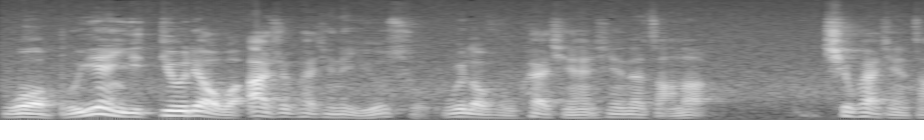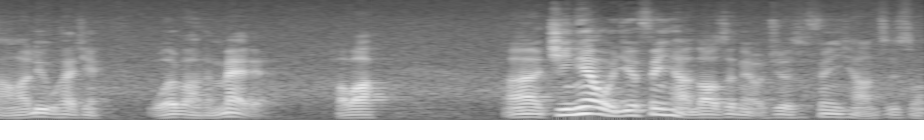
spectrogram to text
我不愿意丢掉我二十块钱的邮储，为了五块钱，现在涨到七块钱，涨到六块钱，我要把它卖掉，好吧？啊，今天我就分享到这里，我就是分享这种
